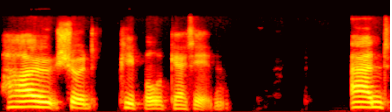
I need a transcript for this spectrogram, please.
How should people get in? And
